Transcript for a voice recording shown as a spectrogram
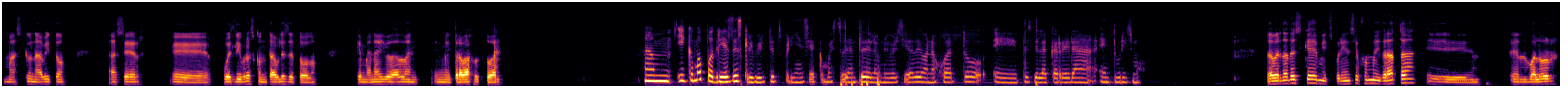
más que un hábito hacer eh, pues libros contables de todo que me han ayudado en, mi trabajo actual. ¿Y cómo podrías describir tu experiencia como estudiante de la Universidad de Guanajuato, eh, pues de la carrera en turismo? La verdad es que mi experiencia fue muy grata. Eh, el valor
